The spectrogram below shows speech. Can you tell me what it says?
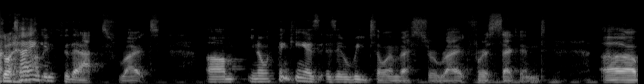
T- tying into that, right? Um, you know, thinking as, as a retail investor, right, for a second. Uh,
